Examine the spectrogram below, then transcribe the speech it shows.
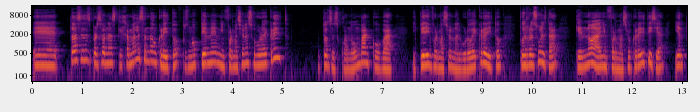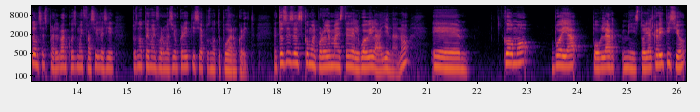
Eh, todas esas personas que jamás les han dado un crédito, pues no tienen información en su buro de crédito. Entonces, cuando un banco va y pide información al buro de crédito, pues resulta que no hay información crediticia y entonces para el banco es muy fácil decir, pues no tengo información crediticia, pues no te puedo dar un crédito. Entonces es como el problema este del huevo y la gallina, ¿no? Eh, ¿Cómo voy a poblar mi historial crediticio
